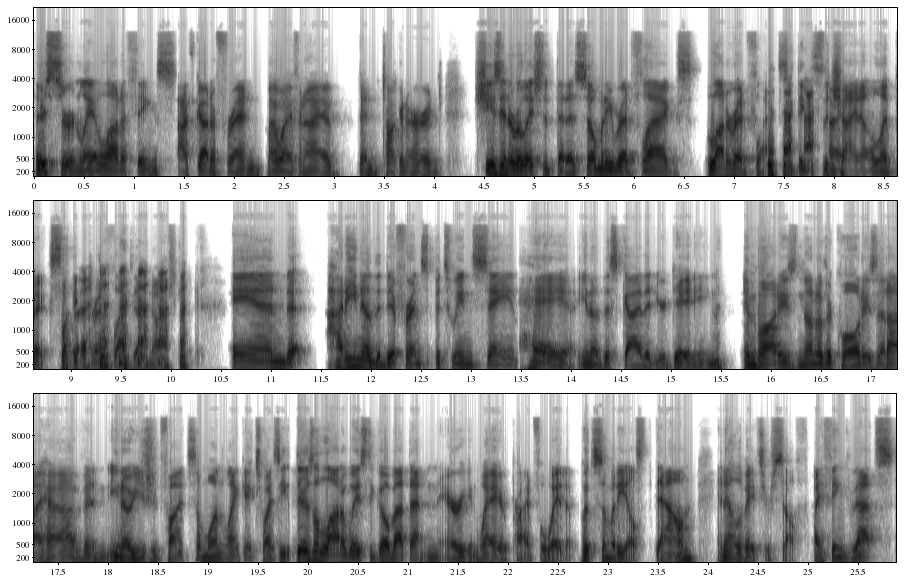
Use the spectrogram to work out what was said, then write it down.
there's certainly a lot of things. I've got a friend my wife and i have been talking to her and she's in a relationship that has so many red flags a lot of red flags. I think it's the china olympics like red flags. No, I'm just kidding. and how do you know the difference between saying, hey, you know, this guy that you're dating embodies none of the qualities that I have, and, you know, you should find someone like XYZ? There's a lot of ways to go about that in an arrogant way or prideful way that puts somebody else down and elevates yourself. I think that's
